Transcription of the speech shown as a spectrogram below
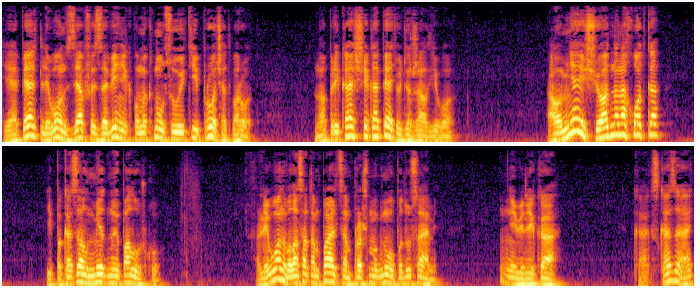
И опять Левон, взявшись за веник, помыкнулся уйти прочь от ворот. Но приказчик опять удержал его. «А у меня еще одна находка!» И показал медную полушку. Левон волосатым пальцем прошмыгнул под усами. Невелика. Как сказать?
